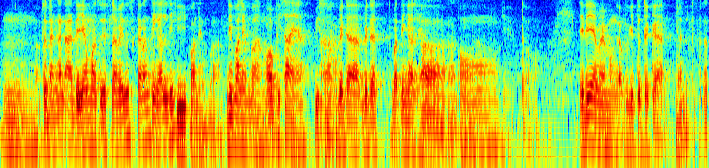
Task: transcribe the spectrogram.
Hmm. Sedangkan adik yang masuk Islam itu sekarang tinggal di di Palembang di Palembang. Oh bisa ya? Bisa. Ah, beda beda tempat tinggal ya? Ah, oh gitu. Jadi ya memang nggak begitu dekat. dan dekat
